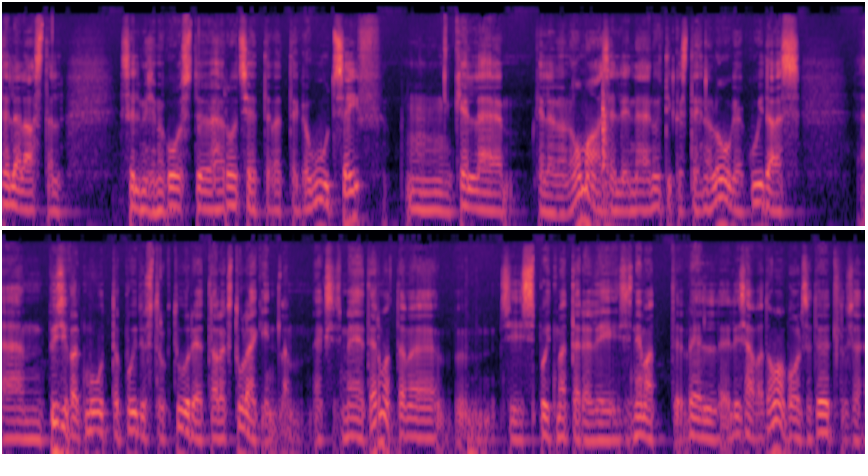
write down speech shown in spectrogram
sellel aastal sõlmisime koostöö ühe Rootsi ettevõttega Woodsafe, mm, kelle, kellel on oma selline nutikas tehnoloogia, kuidas ähm, püsivalt muuta puidu struktuuri, et ta oleks tulekindlam, ehk siis me termotame siis puitmaterjali, siis nemad veel lisavad omapoolse töötluse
